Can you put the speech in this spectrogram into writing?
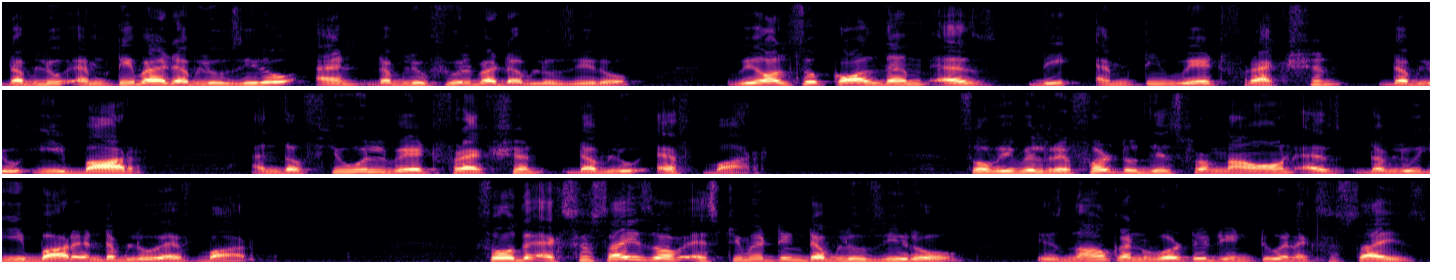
W empty by W 0 and W fuel by W 0 we also call them as the empty weight fraction W e bar and the fuel weight fraction W f bar. So, we will refer to this from now on as W e bar and W f bar. So, the exercise of estimating W 0 is now converted into an exercise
